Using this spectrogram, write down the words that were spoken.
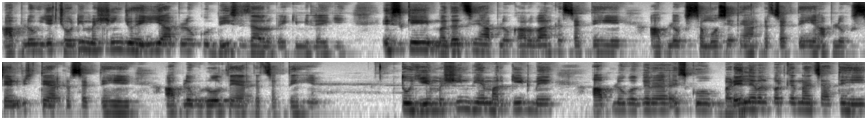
आप लोग, ये छोटी मशीन जो है, ये आप लोग को बीस हज़ार रुपये की मिलेगी। इसके मदद से आप लोग कारोबार कर सकते हैं, आप लोग समोसे तैयार कर सकते हैं, आप लोग सैंडविच तैयार कर सकते हैं, आप लोग रोल तैयार कर सकते हैं। तो ये मशीन भी है मार्केट में आप लोग अगर इसको बड़े लेवल पर करना चाहते हैं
